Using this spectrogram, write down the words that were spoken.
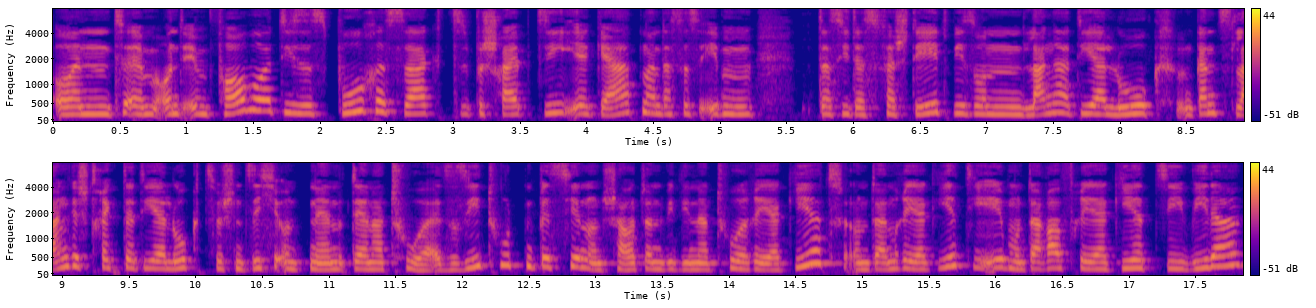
Und, ähm, und im Vorwort dieses Buches sagt, beschreibt sie ihr Gärtnern, dass es eben dass sie das versteht wie so ein langer Dialog, ein ganz langgestreckter Dialog zwischen sich und der Natur. Also sie tut ein bisschen und schaut dann, wie die Natur reagiert und dann reagiert die eben und darauf reagiert sie wieder.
